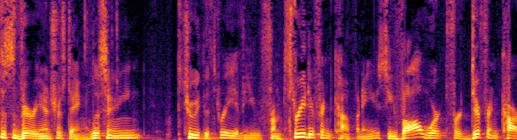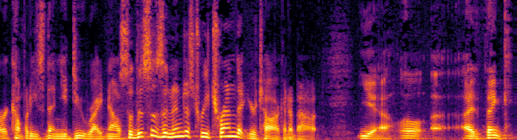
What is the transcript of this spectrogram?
This is very interesting. Listening to the three of you from three different companies. You've all worked for different car companies than you do right now. So this is an industry trend that you're talking about. Yeah. Well, I think.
